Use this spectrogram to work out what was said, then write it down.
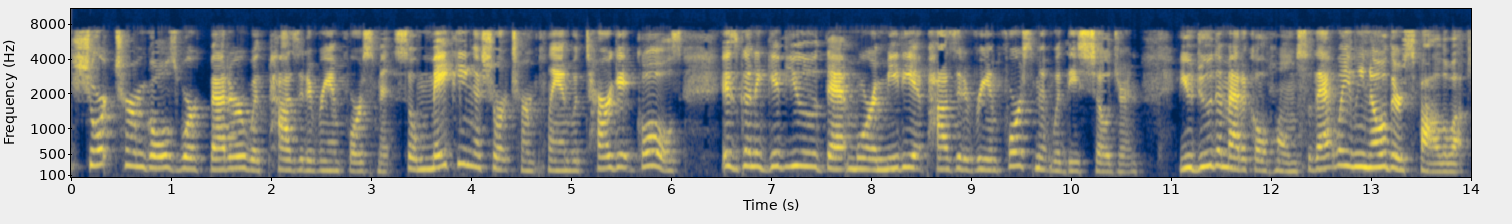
short-term goals work better with positive reinforcement. So making a short-term plan with target goals is going to give you that more immediate positive reinforcement with these children. You do the medical home, so that way we know there's follow-up.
